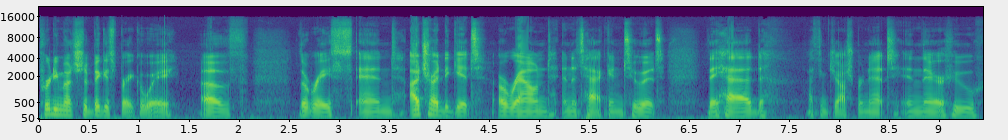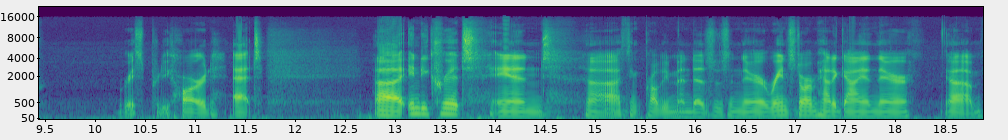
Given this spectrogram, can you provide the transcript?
pretty much the biggest breakaway of the race, and I tried to get around and attack into it. They had, I think, Josh Burnett in there who raced pretty hard at uh, Indy Crit, and uh, I think probably Mendez was in there. Rainstorm had a guy in there. Um,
